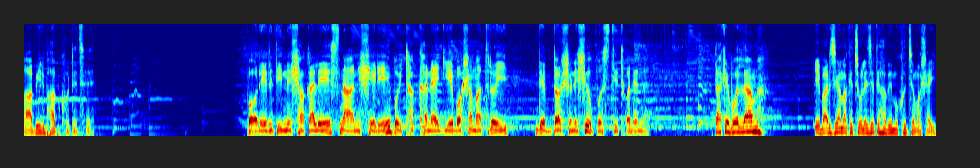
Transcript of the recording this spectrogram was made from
আবির্ভাব ঘটেছে। পরের দিন সকালে স্নান সেরে বৈঠকখানায় গিয়ে বসা মাত্রই দেবদর্শন এসে উপস্থিত হলেন। তাকে বললাম এবার যে আমাকে চলে যেতে হবে মুখুজ্জে মশাই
